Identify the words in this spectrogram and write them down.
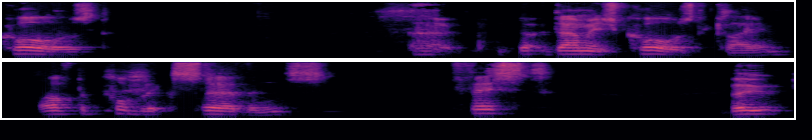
caused, uh, damage caused claim of the public servants, fist, boot,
